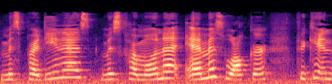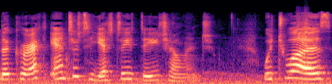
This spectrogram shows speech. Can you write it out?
Miss Pardinez, Miss Carmona, and Miss Walker for getting the correct answer to yesterday's daily challenge, which was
